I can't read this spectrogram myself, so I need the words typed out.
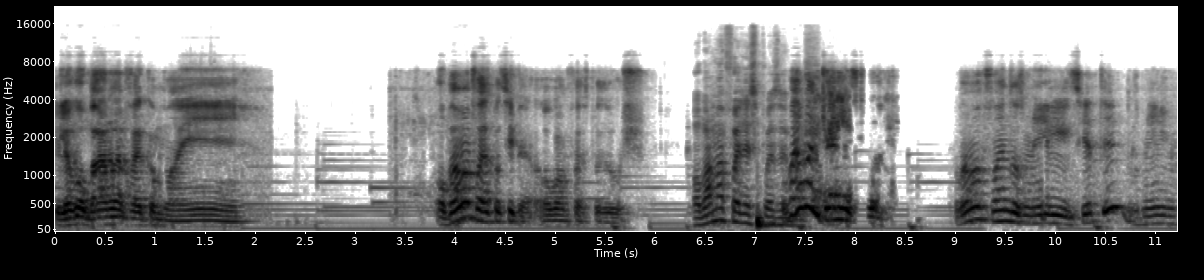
y luego Obama fue como ahí. Obama fue después, sí, Obama fue después de Bush. Obama fue después de. ¿Obama en qué año fue? ¿Obama fue en 2007? 2000...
